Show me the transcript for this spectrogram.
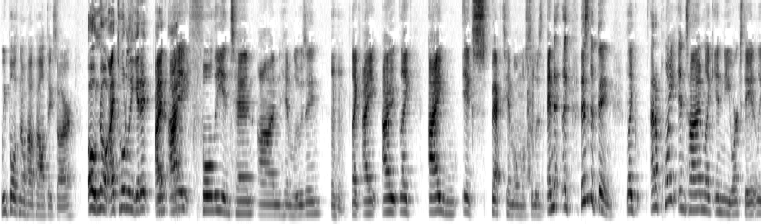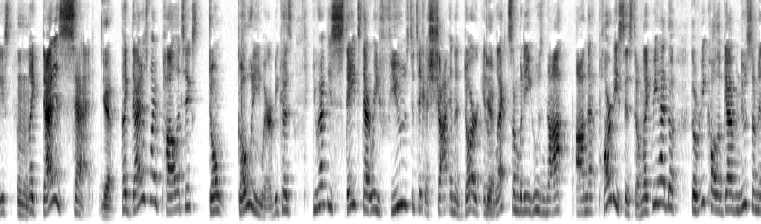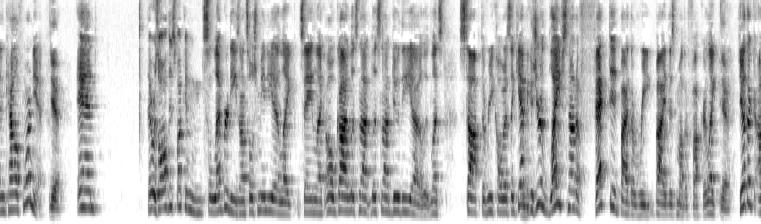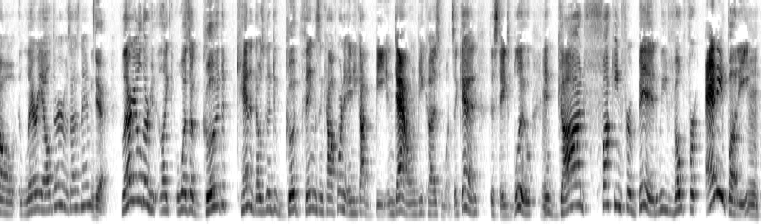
we both know how politics are, oh no I totally get it and I, fully intend on him losing. Mm-hmm. Like I, I like I expect him almost to lose. And that, like this is the thing. Like at a point in time, like in New York State at least, Mm-hmm. like that is sad. Yeah. Like that is why politics don't go anywhere because you have these states that refuse to take a shot in the dark and Yeah. elect somebody who's not on that party system. Like we had the the recall of Gavin Newsom in California. Yeah. And there was all these fucking celebrities on social media like saying like, "Oh God, let's not let's not do the uh, let's stop the recall." But it's like, Mm. yeah, because your life's not affected by the re by this motherfucker. Like Yeah. the other oh Larry Elder was that his name? Yeah. Larry Elder like was a good candidate that was going to do good things in California, and he got beaten down because once again the state's blue, and God fucking forbid we vote for anybody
